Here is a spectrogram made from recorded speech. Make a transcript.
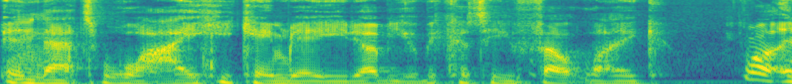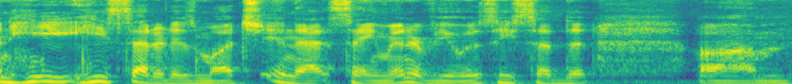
And that's why he came to AEW because he felt like, well, and he, he said it as much in that same interview as he said that um,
